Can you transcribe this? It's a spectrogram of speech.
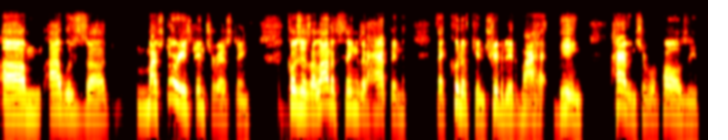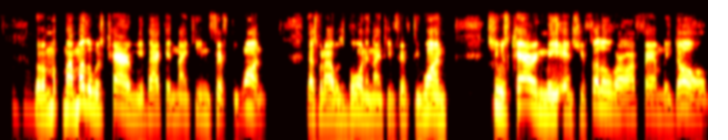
Um, I was uh, my story is interesting because there's a lot of things that happened that could have contributed my being having cerebral palsy. But my, my mother was carrying me back in 1951. That's when I was born in 1951. She was carrying me and she fell over our family dog.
